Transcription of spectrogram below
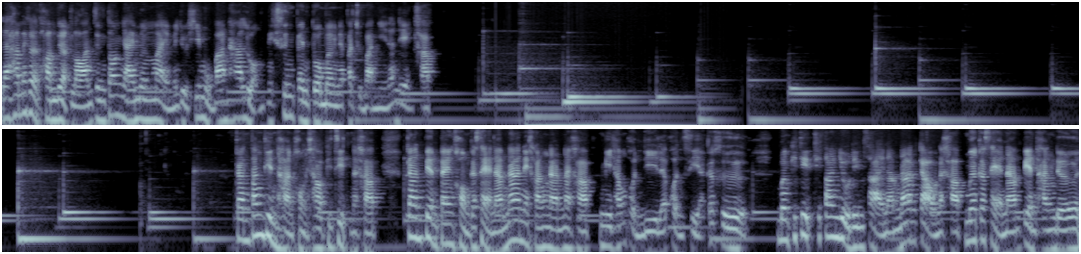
และทำให้เกิดความเดือดร้อนจึงต้องย้ายเมืองใหม่มาอยู่ที่หมู่บ้านท่าหลวงซึ่งเป็นตัวเมืองในปัจจุบันนี้นั่นเองครับ การตั้งถิ่นฐานของชาวพิจิตรนะครับ การเปลี่ยนแปลงของกระแสน้ำน่านในครั้งนั้นนะครับ มีทั้งผลดีและผลเสียก็คือ เมืองพิจิตรที่ตั้งอยู่ริมสายน้ำน่านเก่านะครับ เมื่อกระแสน้ำเปลี่ยนทางเดิน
